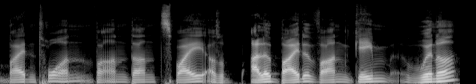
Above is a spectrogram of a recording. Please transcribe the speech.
beiden Toren waren dann zwei, also alle beide waren Game Winner.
